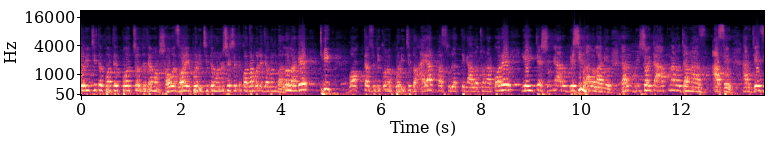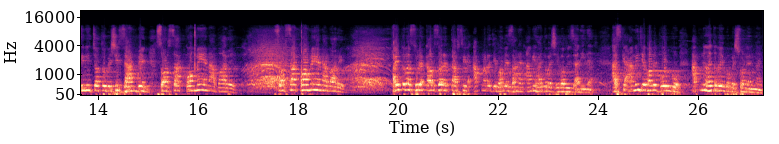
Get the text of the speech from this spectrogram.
পরিচিত পথে পথ চলতে যেমন সহজ হয়, পরিচিত মানুষের সাথে কথা বলে যেমন ভালো লাগে, ঠিক বক্তা যদি কোনো পরিচিত আয়াত বা সুরাত থেকে আলোচনা করে, এইটা শুনে আরও বেশি ভালো লাগে। কারণ বিষয়টা আপনারও জানা আছে। আর যে জিনিস যত বেশি জানবেন, চর্চা কমে না বাড়ে। চর্চা কমে না বাড়ে। হয়তোবা সুরে কাউসারের তাফসির আপনারা যেভাবে জানেন, আমি হয়তোবা সেভাবে জানি না। আজকে আমি যেভাবে বলব, আপনি হয়তোবা এইভাবে শোনেন নাই।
